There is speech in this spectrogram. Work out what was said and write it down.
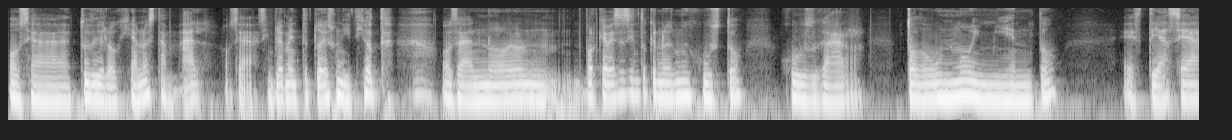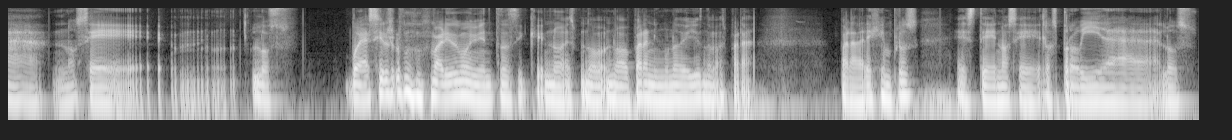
o sea, tu ideología no está mal, o sea, simplemente tú eres un idiota, o sea, no, porque a veces siento que no es muy justo juzgar todo un movimiento, este, ya sea, no sé, mm, los, voy a decir varios movimientos, así que no es, no, no va para ninguno de ellos, nomás para, para dar ejemplos, este, no sé, los pro vida, los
